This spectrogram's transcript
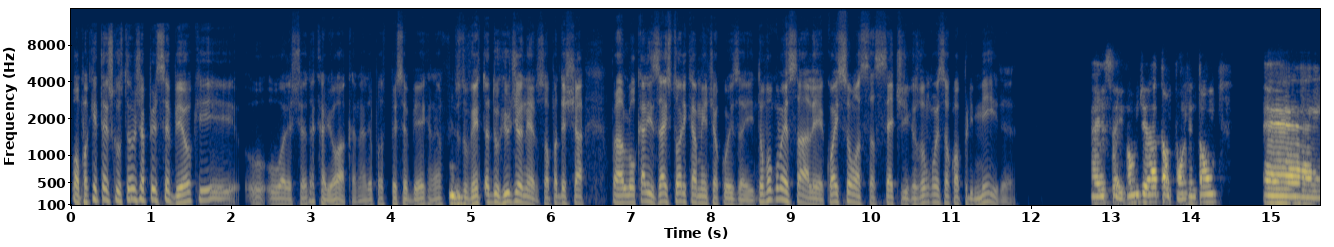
Bom, para quem está escutando já percebeu que o, o, Alexandre é carioca, né? Para perceber que né, Filhos do Vento é do Rio de Janeiro, só para deixar, para localizar historicamente a coisa aí. Então vamos começar a ler. Quais são essas sete dicas? Vamos começar com a primeira? É isso aí, vamos direto ao ponto. Então, é,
